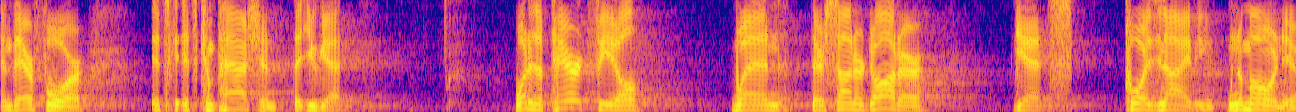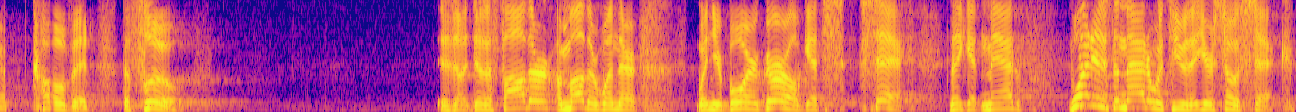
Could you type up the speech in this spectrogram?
And therefore, it's, it's compassion that you get. What does a parent feel when their son or daughter gets poison ivy, pneumonia, COVID, the flu? Is a, does a father or mother, when, they're, when your boy or girl gets sick, they get mad? What is the matter with you that you're so sick?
